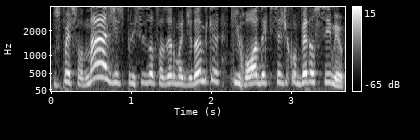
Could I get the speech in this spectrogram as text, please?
Os personagens precisam fazer uma dinâmica que roda que seja verossímil.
